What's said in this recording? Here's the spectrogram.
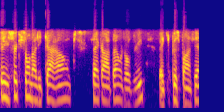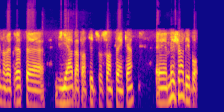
ceux qui sont dans les 40 50 ans aujourd'hui, ben, qui puissent penser à une retraite euh, viable à partir de 65 ans. Euh, méchant débat.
